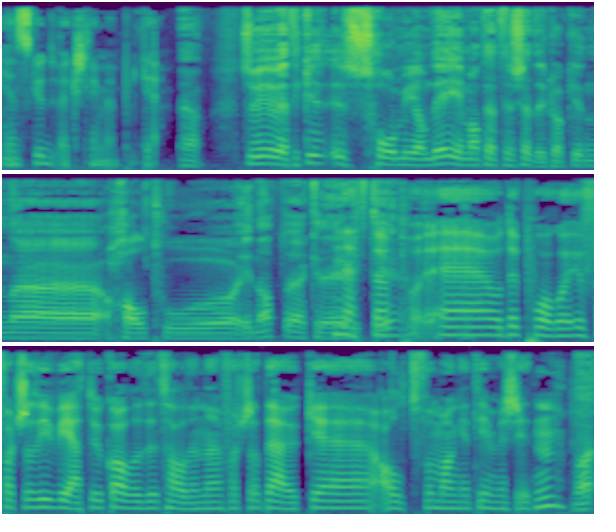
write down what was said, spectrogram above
i en skuddveksling med politiet. Ja. Så vi vet ikke så mye om det, i og med at dette skjedde klokken uh, halv to i natt. Er ikke det Nettopp. riktig? Nettopp, og det pågår jo fortsatt, vi vet jo ikke alle detaljene fortsatt, det er jo ikke altfor mange timer siden. Nei.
